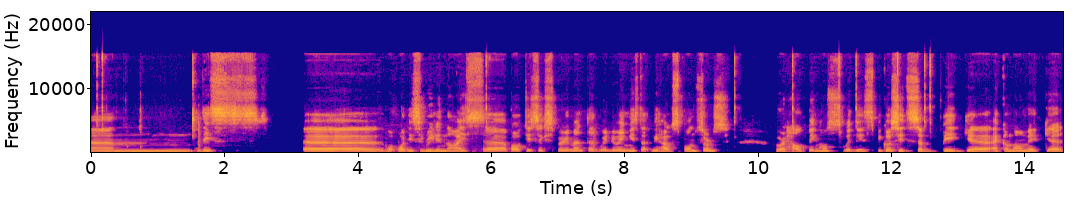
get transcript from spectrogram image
Um, this uh, what, what is really nice uh, about this experiment that we're doing is that we have sponsors who are helping us with this because it's a big uh, economic uh,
